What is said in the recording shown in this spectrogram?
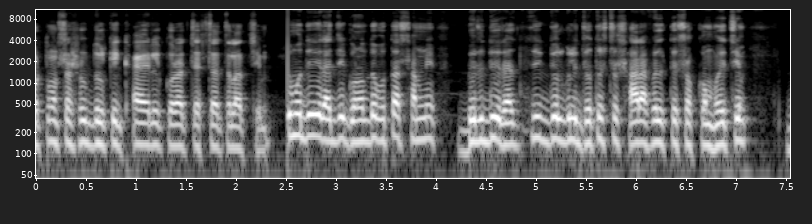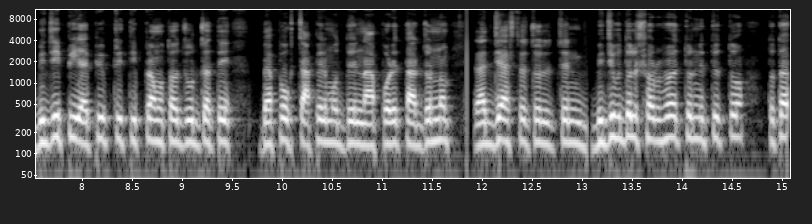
বর্তমান শাসক দলকে ঘায়াল করার চেষ্টা চালাচ্ছে। ইতিমধ্যে রাজ্যে গণদেবতার সামনে বিরোধী রাজনৈতিক দলগুলি যথেষ্ট সাড়া ফেলতে সক্ষম হয়েছে। বিজেপি আই ফিফটি তীব্রামতা জোট যাতে ব্যাপক চাপের মধ্যে না পড়ে, তার জন্য রাজ্যে আসতে চলেছেন বিজেপি দলের সর্বভারত নেতৃত্ব তথা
